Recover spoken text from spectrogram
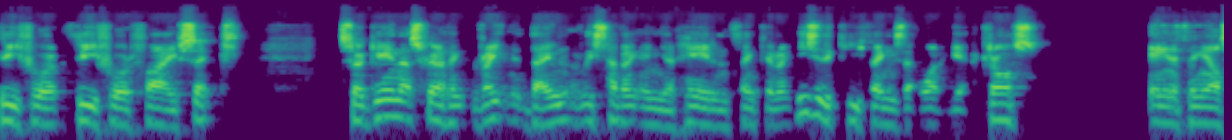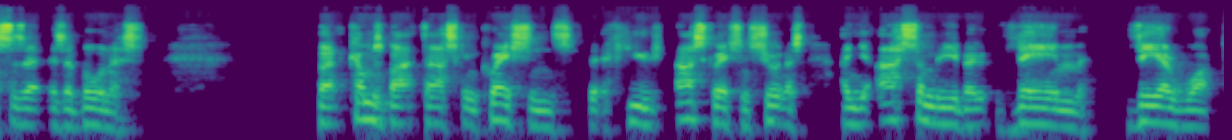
three, four, three, four, five, six. So again, that's where I think writing it down, or at least having it in your head and thinking, right, these are the key things that I want to get across. Anything else is a, is a bonus. But it comes back to asking questions that if you ask questions, showing us, and you ask somebody about them, their work,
